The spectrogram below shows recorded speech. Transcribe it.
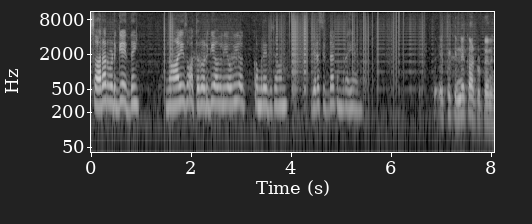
ਸਾਰਾ ਰੁੜ ਗਿਆ ਇਦਾਂ ਹੀ। ਨਾਲ ਹੀ ਸੱਤ ਰੁੜ ਗਈ ਅਗਲੀ ਉਹ ਵੀ ਕਮਰੇ ਦੀ ਜਾਨ ਜਿਹੜਾ ਸਿੱਧਾ ਕਮਰਾ ਹੀ ਹੈ ਤੇ ਇੱਥੇ ਕਿੰਨੇ ਘਰ ਟੁੱਟੇ ਨੇ?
